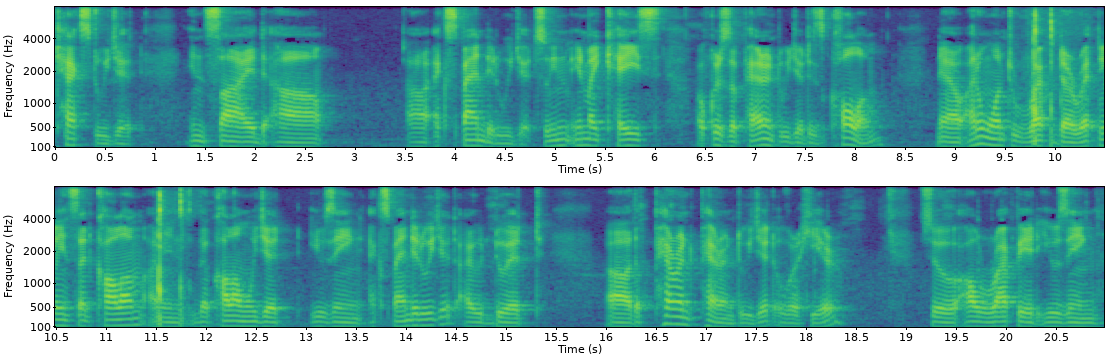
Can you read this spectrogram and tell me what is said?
text widget inside uh, uh, expanded widget. So in, in my case of course the parent widget is column now I don't want to wrap directly inside column. I mean the column widget using expanded widget. I would do it uh, the parent parent widget over here. So I'll wrap it using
